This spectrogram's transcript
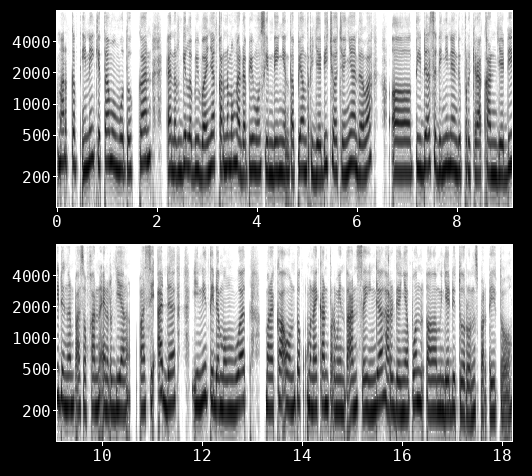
market ini kita membutuhkan energi lebih banyak karena menghadapi musim dingin. Tapi yang terjadi cuacanya adalah uh, tidak sedingin yang diperkirakan. Jadi dengan pasokan energi yang masih ada, ini tidak membuat mereka untuk menaikkan permintaan sehingga harganya pun uh, menjadi turun seperti itu.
